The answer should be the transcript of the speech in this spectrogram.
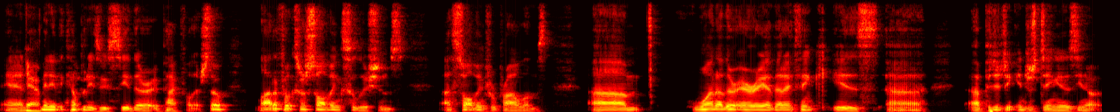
and yeah. many of the companies we see they're impactful there. So a lot of folks are solving solutions, uh, solving for problems. Um, one other area that I think is uh, uh, particularly interesting is you know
